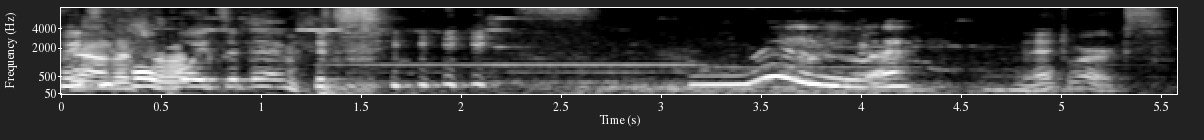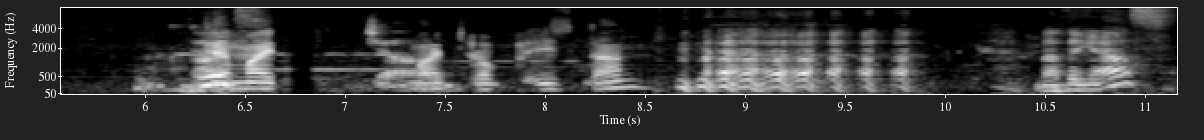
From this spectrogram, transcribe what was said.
Yeah, 24 what I- points of damage. Woo! that works. Yeah, my Job. my job is done. Nothing else?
